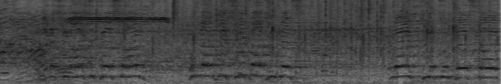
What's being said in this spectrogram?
selber. Hat das gereicht, First Down? Unglaublich, Schlupfartiges. Läuft hier zum First Down.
